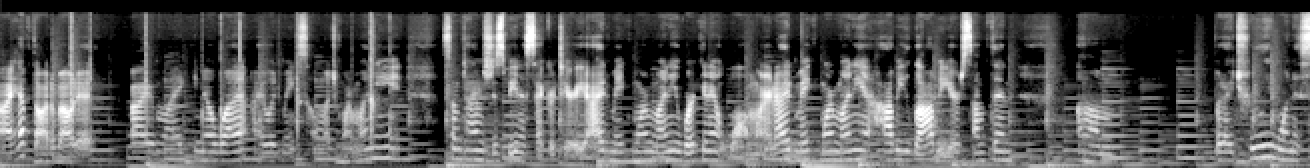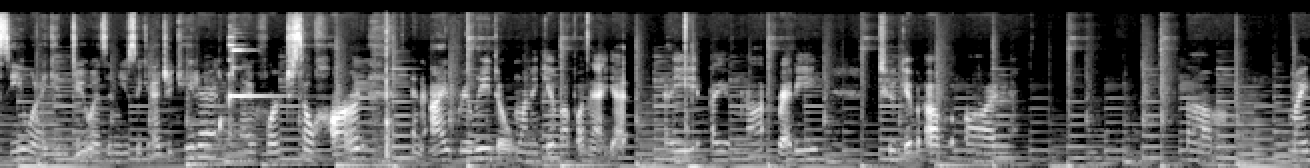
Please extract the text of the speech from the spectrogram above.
I have thought about it. I'm like, you know what? I would make so much more money. Sometimes just being a secretary, I'd make more money working at Walmart. I'd make more money at Hobby Lobby or something. Um, but I truly want to see what I can do as a music educator. And I've worked so hard, and I really don't want to give up on that yet. I, I am not ready to give up on um, my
